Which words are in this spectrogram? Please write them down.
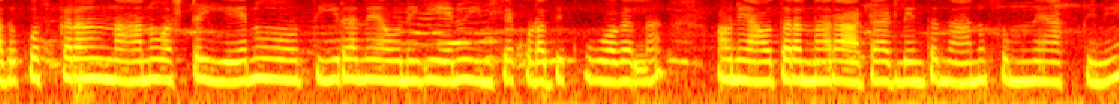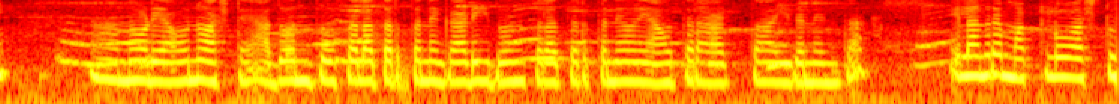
ಅದಕ್ಕೋಸ್ಕರ ನಾನು ಅಷ್ಟೇ ಏನು ತೀರನೇ ಅವನಿಗೆ ಏನು ಹಿಂಸೆ ಕೊಡೋದಕ್ಕೂ ಹೋಗಲ್ಲ. ಅವನು ಯಾವ ಥರನಾರ ಆಟ ಆಡಲಿ ಅಂತ ನಾನು ಸುಮ್ಮನೆ ಆಗ್ತೀನಿ. ನೋಡಿ, ಅವನು ಅಷ್ಟೇ. ಅದೊಂದು ಸಲ ತರ್ತಾನೆ ಗಾಡಿ, ಇದೊಂದು ಸಲ ತರ್ತಾನೆ ಅವನು ಯಾವ ಥರ ಆಡ್ತಾ ಇದ್ದಾನೆ ಅಂತ. ಇಲ್ಲಾಂದರೆ ಮಕ್ಕಳು ಅಷ್ಟು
